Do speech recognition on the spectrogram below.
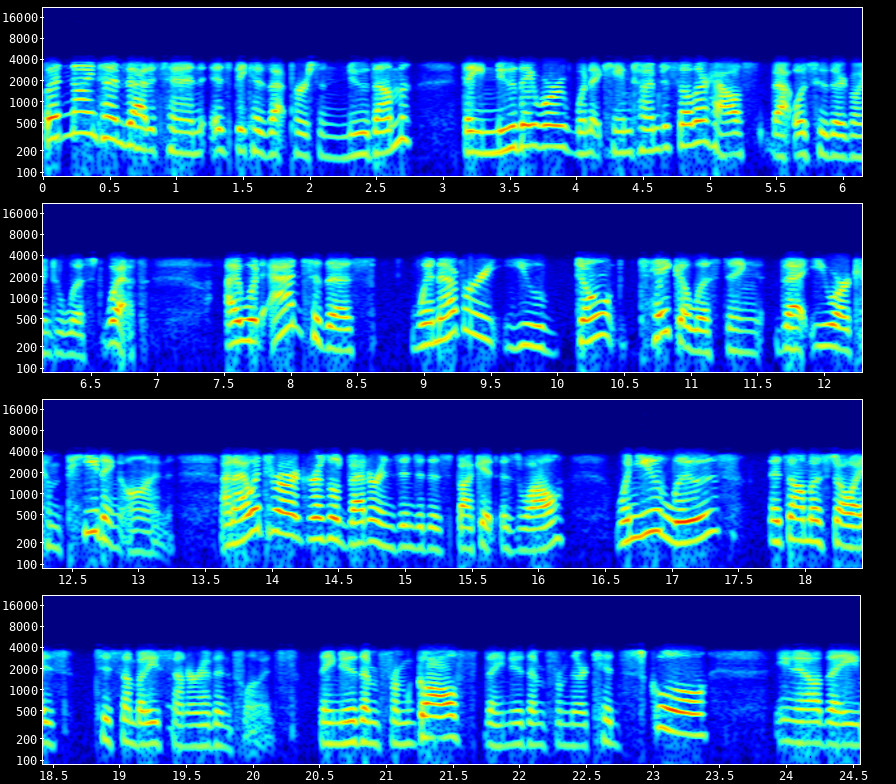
but nine times out of ten it's because that person knew them. They knew they were when it came time to sell their house, that was who they're going to list with. I would add to this whenever you don't take a listing that you are competing on, and I would throw our grizzled veterans into this bucket as well. When you lose, it's almost always to somebody's center of influence. They knew them from golf, they knew them from their kids' school, you know, they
